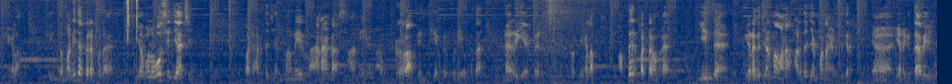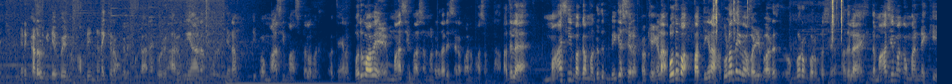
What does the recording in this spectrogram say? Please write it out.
ஓகேங்களா இந்த மனித பிறப்புல எவ்வளவோ செஞ்சாச்சு. பட் அடுத்த ஜென்மமே வேணாண்டா சாமி நான் விட்றா அப்படின்னு கேட்கக்கூடியவங்க தான் நிறைய பேர். ஓகேங்களா அப்பேற்பட்டவங்க இந்த எனக்கு ஜென்மம் வேணாம் அடுத்த ஜென்மம் நான் எடுத்துக்கிறேன். எனக்கு தேவையில்லை. எனக்கு கடவுள்கிட்டே போயிடணும் அப்படின்னு நினைக்கிறவங்களுக்கு உண்டான ஒரு அருமையான ஒரு தினம் இப்போ மாசி மாசத்துல வருது. ஓகேங்களா பொதுவாகவே மாசி மாசம்ன்றது சிறப்பான மாசம் தான். அதுல மாசி மகம்ன்றது மிக சிறப்பு. ஓகேங்களா பொதுவா பாத்தீங்கன்னா குலதெய்வ வழிபாடு ரொம்ப ரொம்ப ரொம்ப சிறப்பு. அதுல இந்த மாசி மகம் அன்னைக்கு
